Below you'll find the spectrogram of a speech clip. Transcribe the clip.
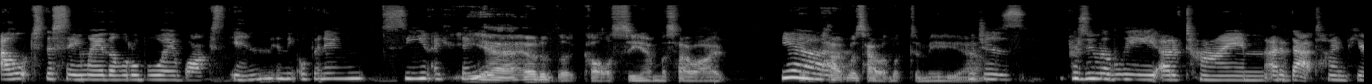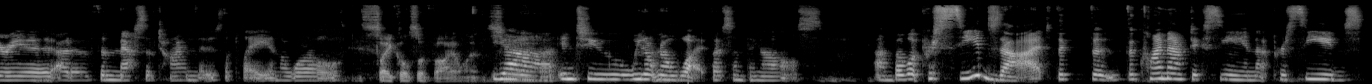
out the same way the little boy walks in in the opening scene. I think. Yeah, out of the Colosseum was how I Yeah. how, was how it looked to me. Yeah. Which is presumably out of time, out of that time period, out of the mess of time that is the play in the world. cycles of violence. yeah, into we don't know what, but something else. Um, but what precedes that, the, the the climactic scene that precedes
